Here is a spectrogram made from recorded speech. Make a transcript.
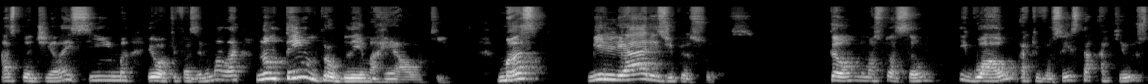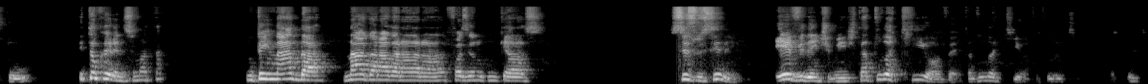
as plantinhas lá em cima, eu aqui fazendo uma live. Não tem um problema real aqui. Mas milhares de pessoas estão numa situação igual a que você está, a que eu estou, e estão querendo se matar. Não tem nada, nada, nada, nada, nada fazendo com que elas se suicidem. Evidentemente, está tudo aqui, ó, velho. Está tudo aqui, ó. Tá tudo aqui, tá tudo aqui.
